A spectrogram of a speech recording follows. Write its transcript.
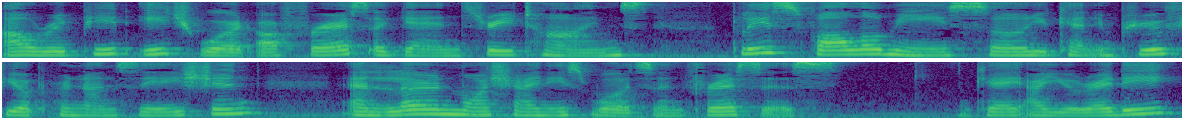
I'll repeat each word or phrase again three times. Please follow me so you can improve your pronunciation and learn more Chinese words and phrases. Okay, are you ready?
